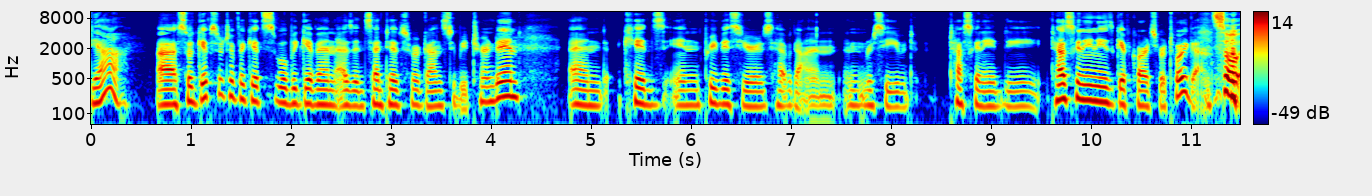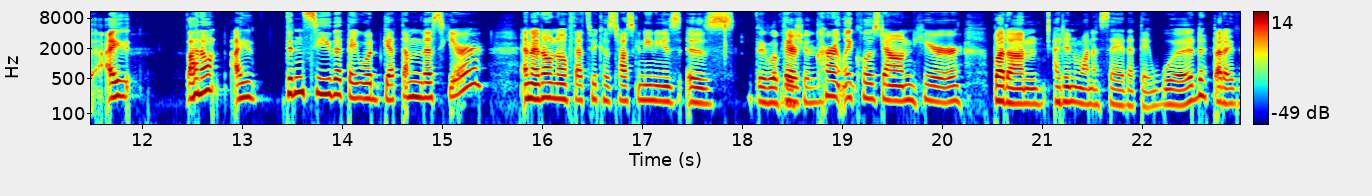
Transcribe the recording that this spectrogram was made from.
Yeah. Uh, so gift certificates will be given as incentives for guns to be turned in, and kids in previous years have gotten and received Toscanini Toscanini's gift cards for toy guns. So I, I don't, I didn't see that they would get them this year, and I don't know if that's because Toscanini is is The they're currently closed down here, but um, I didn't want to say that they would, but I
